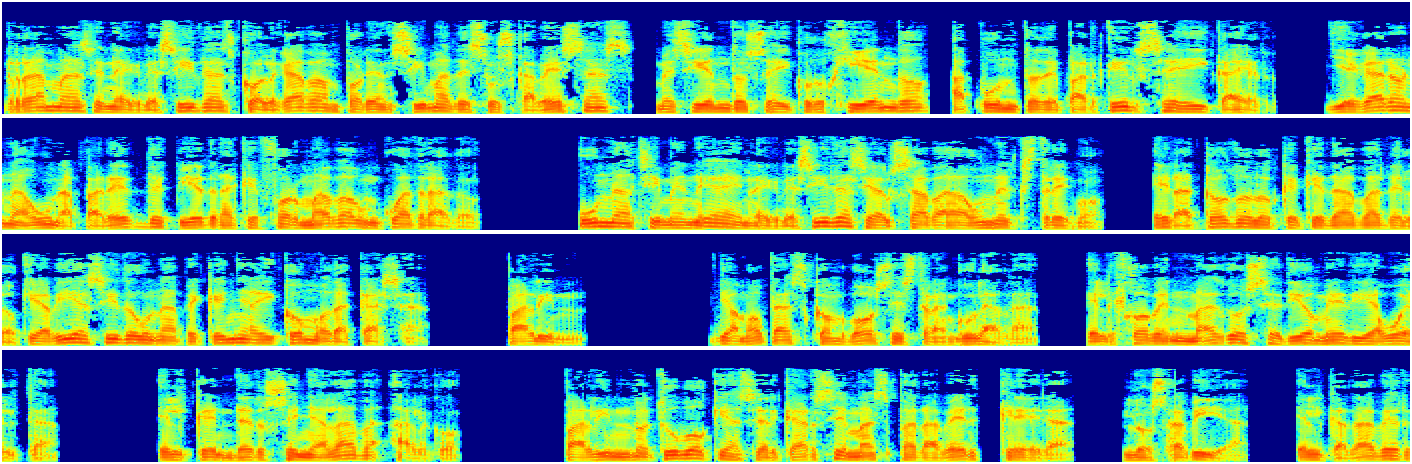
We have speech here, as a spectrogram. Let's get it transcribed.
Ramas ennegrecidas colgaban por encima de sus cabezas, meciéndose y crujiendo, a punto de partirse y caer. Llegaron a una pared de piedra que formaba un cuadrado. Una chimenea ennegrecida se alzaba a un extremo. Era todo lo que quedaba de lo que había sido una pequeña y cómoda casa. Palin. Llamó Tas con voz estrangulada. El joven mago se dio media vuelta. El Kender señalaba algo. Palin no tuvo que acercarse más para ver qué era. Lo sabía. El cadáver,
